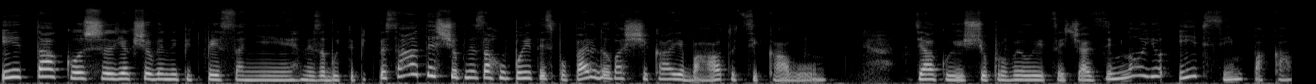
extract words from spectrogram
І також, якщо ви не підписані, не забудьте підписатись, щоб не загубитись. Попереду вас чекає багато цікавого. Дякую, що провели цей час зі мною, і всім пока!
